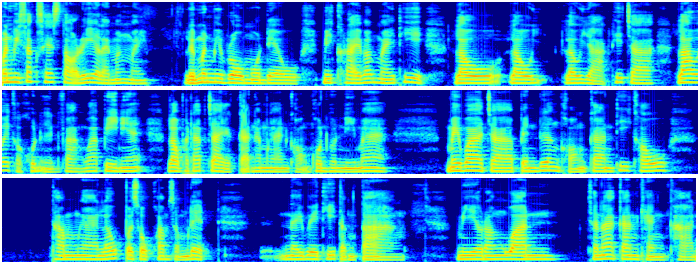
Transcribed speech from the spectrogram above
มันมี success story อะไรบ้างไหม หรือมันมี role model มีใครบ้างไหมที่เราเราเราอยากที่จะเล่าให้กับคนอื่นฟังว่าปีนี้เราประทับใจกับการทำงานของคนคนนี้มาก ไม่ว่าจะเป็นเรื่องของการที่เขาทำงานแล้วประสบความสำเร็จในเวทีต่างๆ มีรางวัล ชนะการแข่งขัน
